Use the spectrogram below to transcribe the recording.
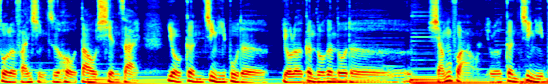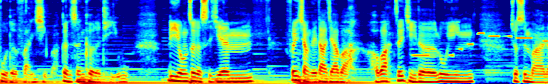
做了反省之后，到现在又更进一步的有了更多更多的想法，有了更进一步的反省吧，更深刻的体悟。利用这个时间分享给大家吧，好吧？这集的录音就是蛮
